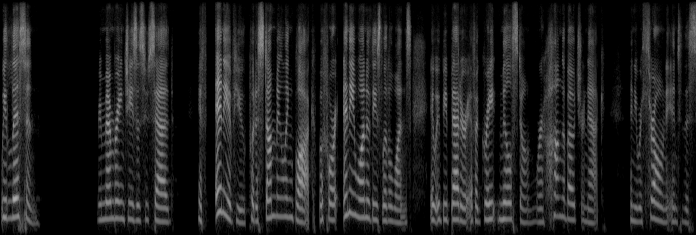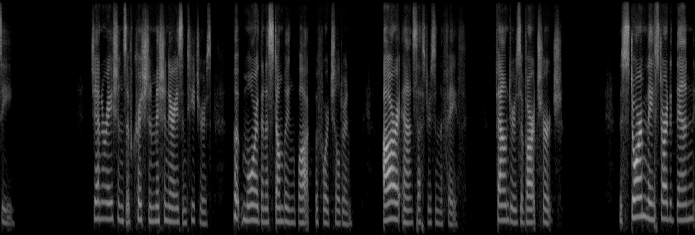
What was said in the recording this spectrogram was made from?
We listen, remembering Jesus who said, if any of you put a stumbling block before any one of these little ones, it would be better if a great millstone were hung about your neck and you were thrown into the sea. Generations of Christian missionaries and teachers put more than a stumbling block before children. Our ancestors in the faith, founders of our church. The storm they started then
